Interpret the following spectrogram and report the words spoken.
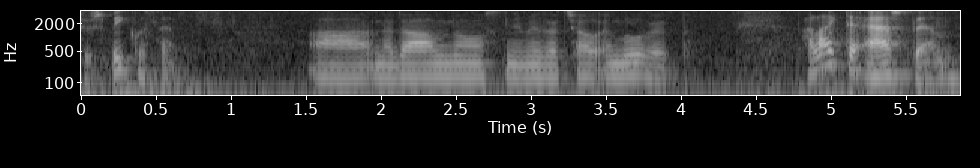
to speak with them. A nedávno s nimi začal i mluvit. I like to ask them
